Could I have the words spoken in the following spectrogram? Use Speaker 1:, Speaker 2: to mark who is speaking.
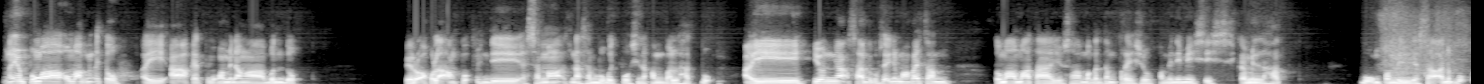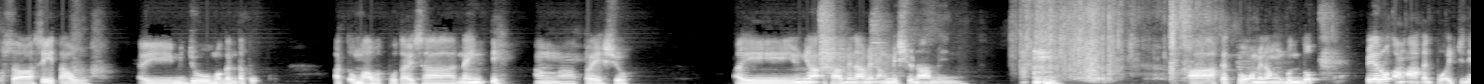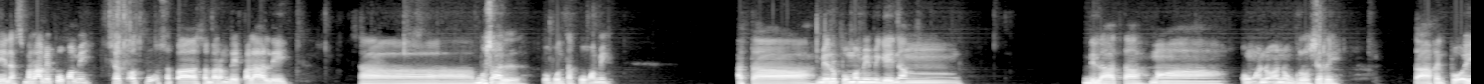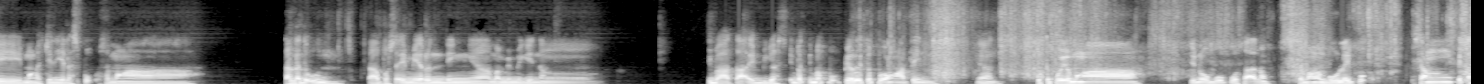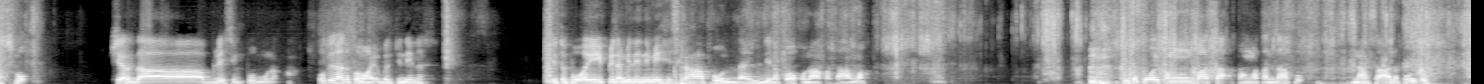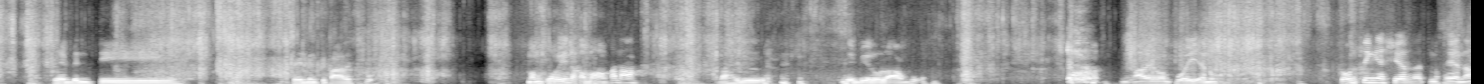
Speaker 1: Ngayon pong ah, umagang ito ay aakit po kami ng ah, bundok. Pero ako lang po, hindi sa mga nasa bukid po sinakambal lahat po. Ay, yun nga, sabi ko sa inyo mga kaisan, tumama tayo sa magandang presyo, kami ni Mrs., kami lahat, buong pamilya sa ano po, sa sitaw, ay medyo maganda po. At umabot po tayo sa 90 ang ah, presyo. Ay, yun nga, sabi namin, ang mission namin, aakit po kami ng bundok. Pero ang akin po ay chinelas. Marami po kami. Shout out po sa, pa, sa Barangay Palali, sa Busal. Pupunta po kami. At ah, meron po mamimigay ng dilata, mga kung ano-ano, grocery. Sa akin po ay mga chinelas po sa mga taga doon. Tapos ay meron ding ah, mamimigay ng ibata ay bigas. Iba't iba po. Pero ito po ang atin. Yan. Ito po yung mga tinubo po sa ano, sa mga gulay po. Isang pitas po. Share the blessing po muna. Puti natin po mga ibang chinilas. Ito po ay pinamili ni Mrs. kahapon dahil hindi na po ako nakakasama. ito po ay pang bata, pang matanda po. Nasa ano po ito? 70 70 pares po. Ma'am Corina, kabahan ka na. ah. Dahil hindi biro lang po. Ang naman po ay ano, kaunting nga share at masaya na.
